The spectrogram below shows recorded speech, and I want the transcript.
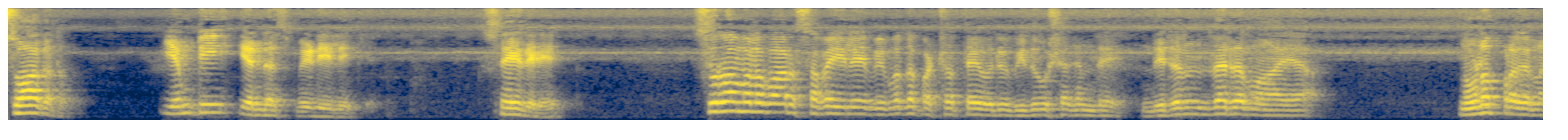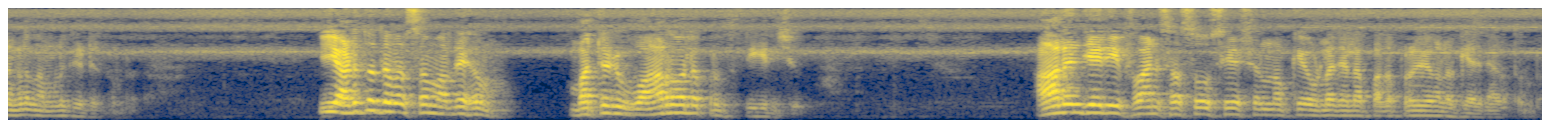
സ്വാഗതം. എം ടി എൻ എസ് മീഡിയയിലേക്ക്. സ്നേഹിതരെ സുറോ മലബാർ സഭയിലെ വിമതപക്ഷത്തെ ഒരു വിദൂഷകന്റെ നിരന്തരമായ നുണപ്രകടനങ്ങൾ നമ്മൾ കേട്ടിട്ടുണ്ട്. ഈ അടുത്ത ദിവസം അദ്ദേഹം മറ്റൊരു വാറോല പ്രസിദ്ധീകരിച്ചു. ആലഞ്ചേരി ഫാൻസ് അസോസിയേഷൻ എന്നൊക്കെയുള്ള ചില പദപ്രയോഗങ്ങളൊക്കെ അതിനകത്തുണ്ട്.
